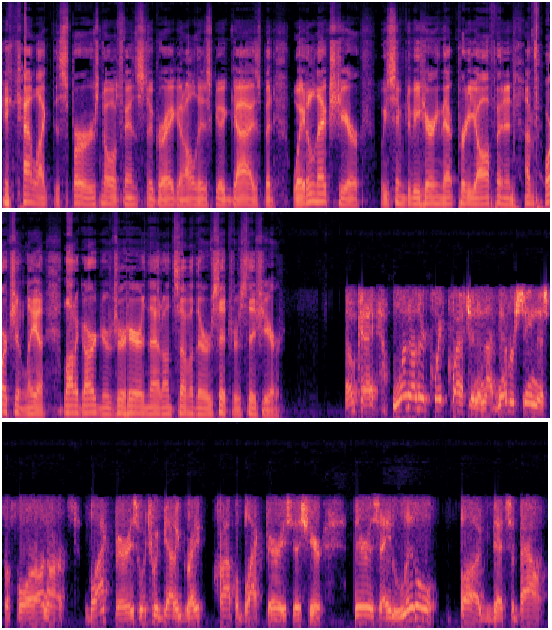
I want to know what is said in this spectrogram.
kind of like the Spurs. No offense to Greg and all his good guys, but wait till next year. We seem to be hearing that pretty often, and unfortunately, a lot of gardeners are hearing that on some of their citrus this year. Okay, one other quick question, and I've never seen this before on our blackberries, which we've got a great crop of blackberries this year. There is a little bug that's about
